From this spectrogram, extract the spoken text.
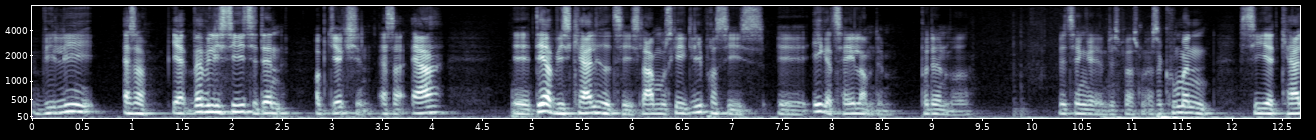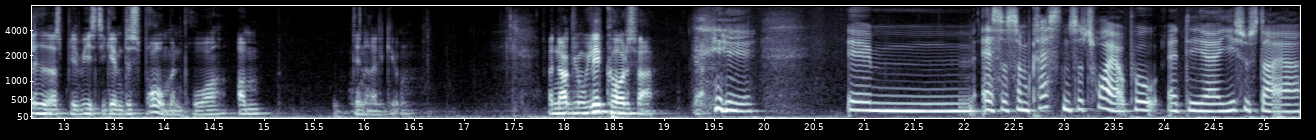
vil I, altså, ja, hvad vil I sige til den objection? Altså, er øh, det at vise kærlighed til islam måske ikke lige præcis øh, ikke at tale om dem på den måde? Hvad tænker I om det spørgsmål? Altså, kunne man sige, at kærlighed også bliver vist igennem det sprog, man bruger om den religion? Og nok nogle lidt korte svar. Ja. øhm, altså som kristen, så tror jeg jo på, at det er Jesus, der er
